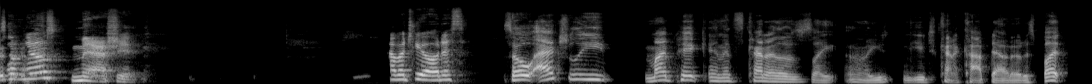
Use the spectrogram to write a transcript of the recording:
something else mash it how about you, Otis? So actually, my pick, and it's kind of those like, oh, you you just kind of copped out, Otis. But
